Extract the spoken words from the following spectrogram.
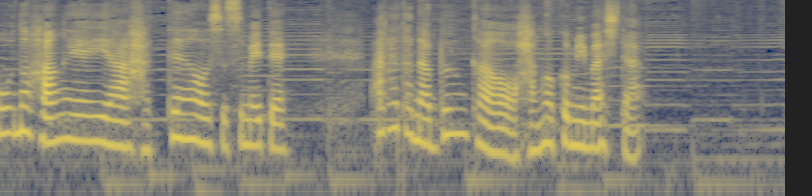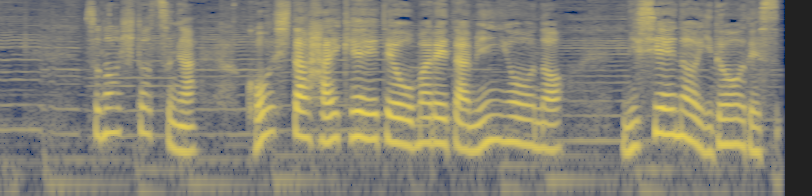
方の繁栄や発展を進めて新たな文化を育みました。その一つがこうした背景で生まれた民謡の西への移動です。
